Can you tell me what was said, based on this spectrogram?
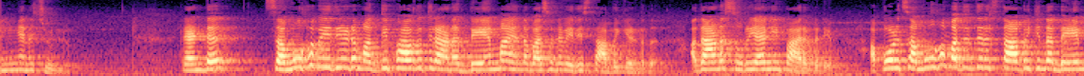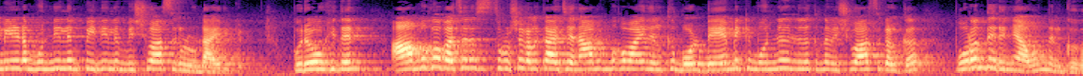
എങ്ങനെ ചൊല്ലും? രണ്ട് സമൂഹവേദിയുടെ മധ്യഭാഗത്തിലാണ് ബേമ എന്ന വചനവേദി സ്ഥാപിക്കേണ്ടത്. അതാണ് സുറിയാനി പാരമ്പര്യം. അപ്പോൾ സമൂഹ മധ്യത്തിൽ സ്ഥാപിക്കുന്ന ബേമയുടെ മുന്നിലും പിന്നിലും വിശ്വാസികൾ ഉണ്ടായിരിക്കും. പുരോഹിതൻ ആമുഖ വചന ശുശ്രൂഷകൾക്കായി ജനാഭിമുഖമായി നിൽക്കുമ്പോൾ ബേമയ്ക്ക് മുന്നിൽ നിൽക്കുന്ന വിശ്വാസികൾക്ക് പുറംതിരിഞ്ഞാവും നിൽക്കുക.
